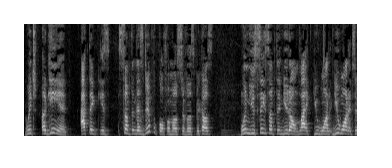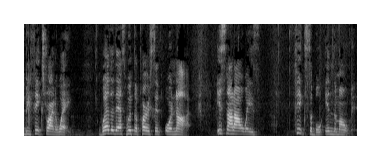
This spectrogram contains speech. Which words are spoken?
Which again, I think is something that's difficult for most of us because when you see something you don't like, you want you want it to be fixed right away. Whether that's with a person or not. It's not always fixable in the moment.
